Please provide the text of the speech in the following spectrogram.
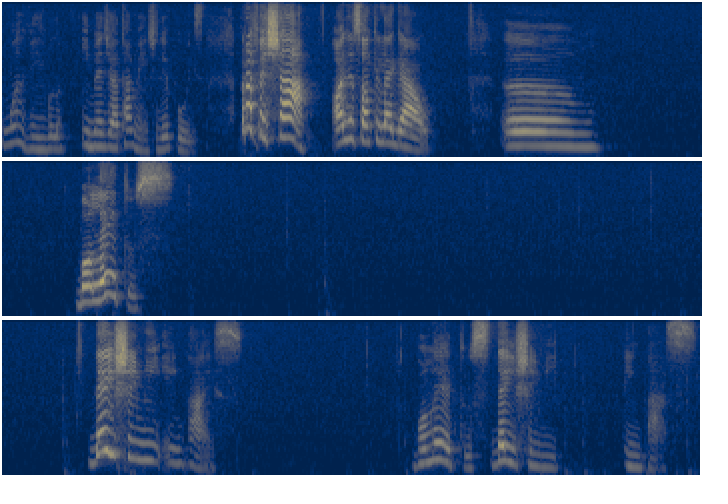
Uma vírgula imediatamente depois. Para fechar, olha só que legal. Hum, boletos Deixem-me em paz. Boletos, deixem-me em paz.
